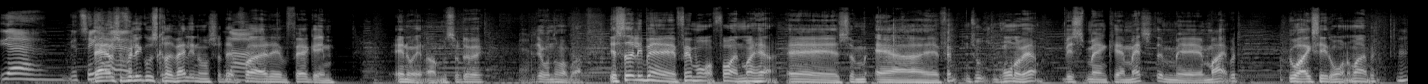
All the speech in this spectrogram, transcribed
Ja, jeg tænker... Der er jo selvfølgelig ikke udskrevet valg endnu, så derfor Nej. er det fair game. Anyway, nå, men så det er ikke... Det undrer mig bare. Jeg sidder lige med fem ord foran mig her, øh, som er øh, 15.000 kroner værd, hvis man kan matche dem med Majbet. Du har ikke set ordene, Majbet. Mm-mm.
